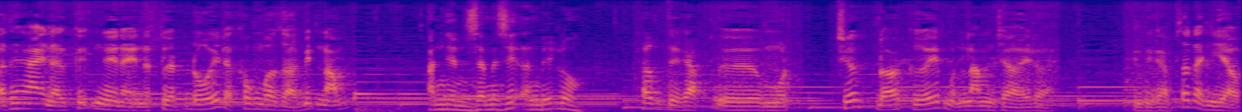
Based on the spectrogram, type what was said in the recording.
Và thứ hai là cái người này là tuyệt đối là không bao giờ biết nóng. Anh nhìn Semasit anh biết luôn. Không từ gặp từ một trước đó cưới một năm trời rồi mình gặp rất là nhiều.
